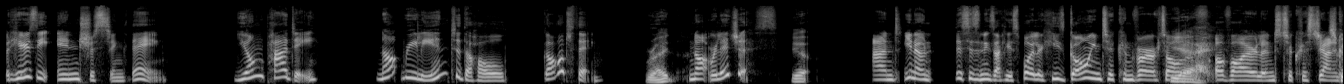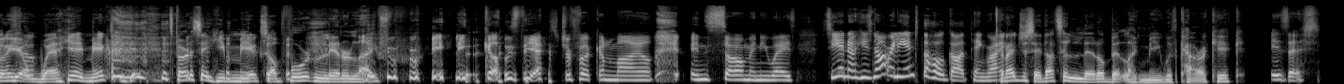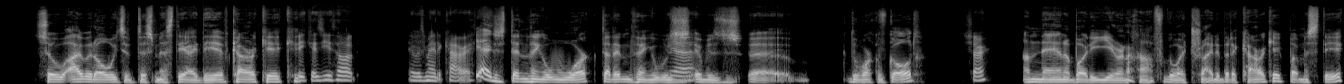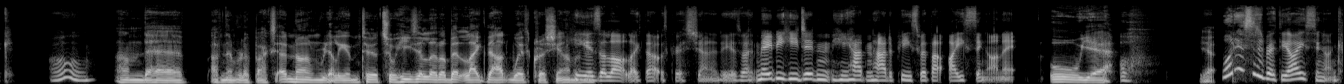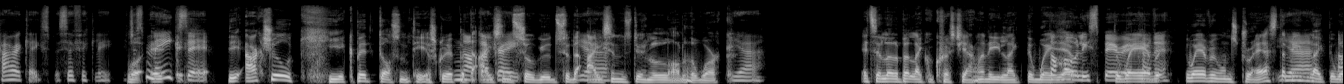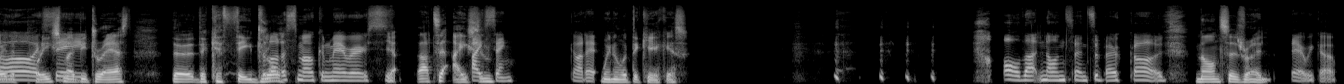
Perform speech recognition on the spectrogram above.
But here's the interesting thing young Paddy, not really into the whole God thing, Right. not religious. Yeah. And, you know, this isn't exactly a spoiler. He's going to convert all Yeah. of, of Ireland to Christianity. It's going to get So- wet. Yeah, he makes. It's fair to say he makes up for it in later life. He really goes the extra fucking mile in so many ways. So yeah, no, he's not really into the whole God thing, right? Can I just say that's a little bit like me with carrot cake. Is it So I would always have dismissed the idea of carrot cake. because you thought it was made of carrot? Yeah, I just didn't think it worked. I didn't think it was Yeah. it was uh, the work of God. Sure. And then about a year and a half ago, I tried a bit of carrot cake by mistake, Oh, and uh, I've never looked back. No, I'm really into it. So he's a little bit like that with Christianity. he is a lot like that with Christianity as well. Maybe he didn't. He hadn't had a piece with that icing on it. Oh yeah, Oh. Yeah. What is it about the icing on carrot cake specifically? It Well, just it- makes it, the actual cake bit doesn't taste great, but the icing's great. so good. So the Yeah. icing's doing a lot of the work. yeah. It's a little bit like with Christianity, like the way The Holy Spirit the way every- the way everyone's dressed. I Yeah. mean, like the way Oh, the priest might be dressed, the the cathedral, A lot of smoke and mirrors. yeah, that's the icing. Icing. Got it. We know what the cake is. All that nonsense about God. Nonsense, right? There we go.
